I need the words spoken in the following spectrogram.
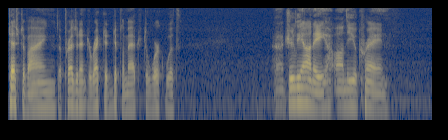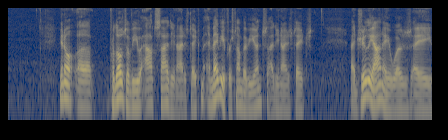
testifying the president directed diplomats to work with uh, Giuliani on the Ukraine. You know, uh, for those of you outside the United States, and maybe for some of you inside the United States, uh, Giuliani was a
